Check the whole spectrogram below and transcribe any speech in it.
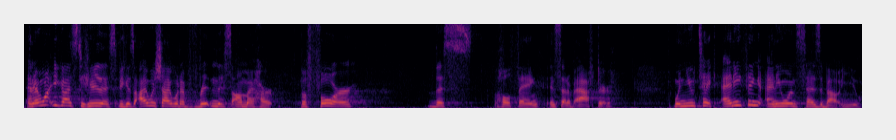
And I want you guys to hear this because I wish I would have written this on my heart before this whole thing instead of after. When you take anything anyone says about you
